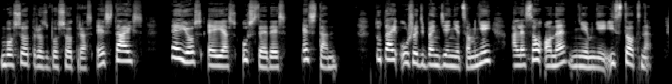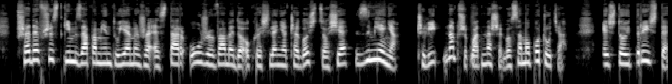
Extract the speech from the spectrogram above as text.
vosotros, vosotras estáis, ellos, ellas, ustedes están. Tutaj użyć będzie nieco mniej, ale są one nie mniej istotne. Przede wszystkim zapamiętujemy, że estar używamy do określenia czegoś, co się zmienia, czyli na przykład naszego samopoczucia. Estoy triste.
